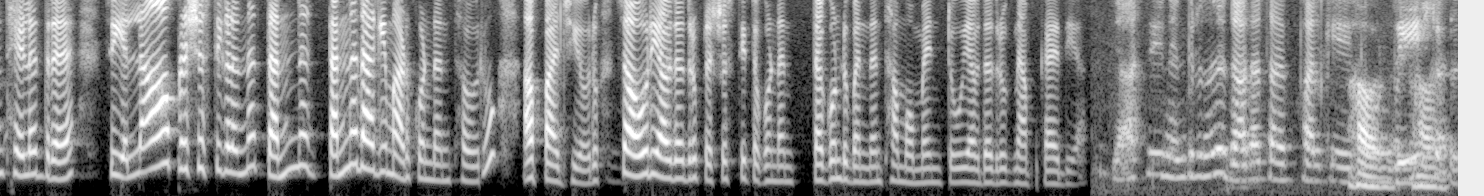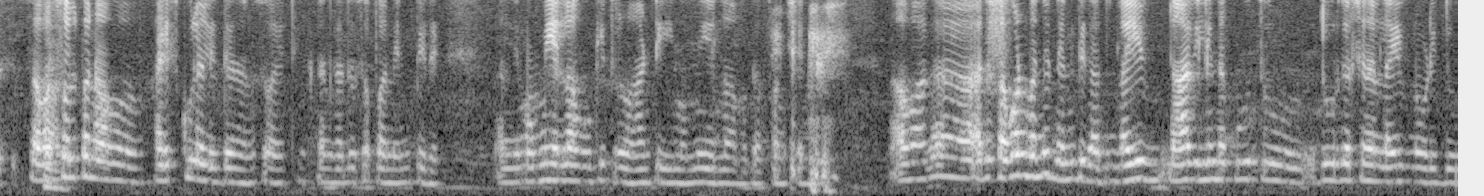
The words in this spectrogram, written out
ಅಂತ ಹೇಳಿದ್ರೆ ಸೊ ಎಲ್ಲಾ ಪ್ರಶಸ್ತಿಗಳನ್ನ ತನ್ನ ತನ್ನದಾಗಿ ಮಾಡ್ಕೊಂಡಂಥವ್ರು ಅಪ್ಪಾಜಿಯವರು. ಸೊ ಅವ್ರು ಯಾವ್ದಾದ್ರು ಪ್ರಶಸ್ತಿ ತಗೊಂಡ ತಗೊಂಡು ಬಂದಂತಹ ಮೊಮೆಂಟು ಯಾವ್ದಾದ್ರು ಜ್ಞಾಪಕ ಇದೆಯಾ? ಜಾಸ್ತಿ ನೆನಪಿರೋದಂದ್ರೆ ದಾದಾ ಸಾಹೇಬ್ ಫಾಲ್ಕೆ. ಸೊ ಅವಾಗ ಸ್ವಲ್ಪ ನಾವು ಹೈಸ್ಕೂಲಲ್ಲಿ ಇದ್ದೆ ನಾನು ಸೊ ಐ ಥಿಂಕ್ ನನಗೆ ಅದು ಸ್ವಲ್ಪ ನೆನಪಿದೆ. ಅಲ್ಲಿ ಮಮ್ಮಿ ಎಲ್ಲ ಹೋಗಿದ್ರು ಆಂಟಿ ಮಮ್ಮಿ ಎಲ್ಲ ಅವಾಗ ಫಂಕ್ಷನ್ ಅವಾಗ ಅದು ತಗೊಂಡು ಬಂದಿದ್ದು ನೆನಪಿದೆ. ಅದು ಲೈವ್ ನಾವು ಇಲ್ಲಿಂದ ಕೂತು ದೂರದರ್ಶನ ಲೈವ್ ನೋಡಿದ್ದು.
